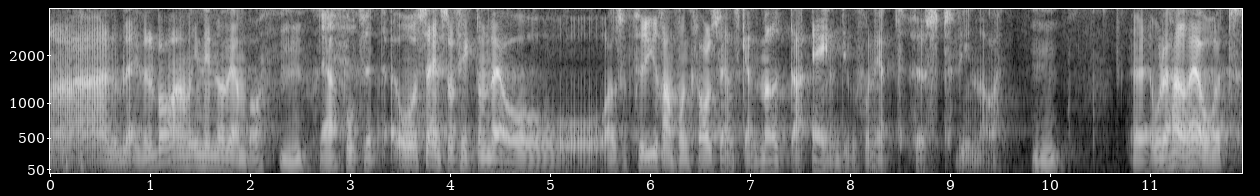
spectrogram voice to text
Nej, det blev väl bara in i november. Mm. Ja, fortsätt. Och sen så fick de då, alltså fyran från kvalsvenskan, möta en division 1 höstvinnare. Eh, Och det här året,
